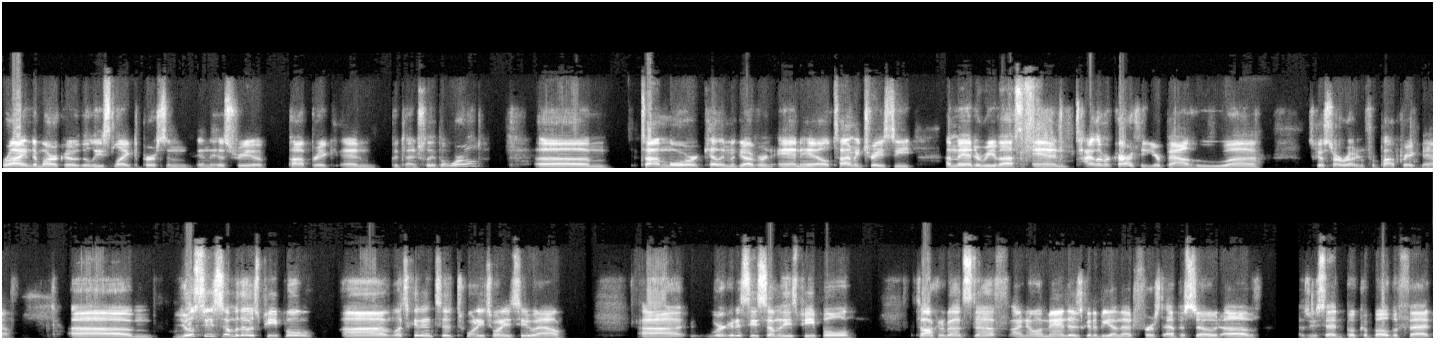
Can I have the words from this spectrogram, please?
Ryan DeMarco, the least liked person in the history of Pop Break and potentially the world. Um, Tom Moore, Kelly McGovern, Ann Hale, Tommy Tracy, Amanda Rivas, and Tyler McCarthy, your pal, who uh, is going to start writing for Pop Break now. Um, you'll see some of those people. Uh, let's get into 2022, Al. Uh, we're going to see some of these people talking about stuff. I know Amanda is going to be on that first episode of, as we said, Book of Boba Fett.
